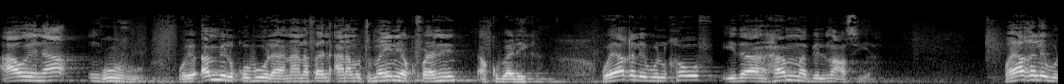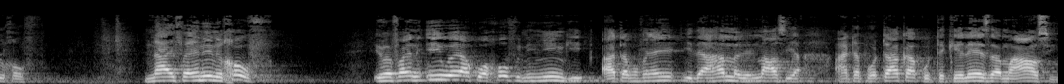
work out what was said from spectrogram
awe na nguvu. Wayuamil qubula na anafanya ana matumaini ya kufanya nini? Akubalika wayaghlibu alkhawf idha hamma bilma'siyah. Wayaghlibu alkhawf. Na ifanye nini khawf? Imefanya iwe ya kuwa hofu ni nyingi atapofanya nini? Idha hamma bilma'siyah atapotaka kutekeleza maasi.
